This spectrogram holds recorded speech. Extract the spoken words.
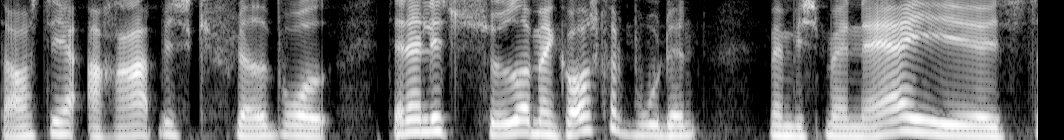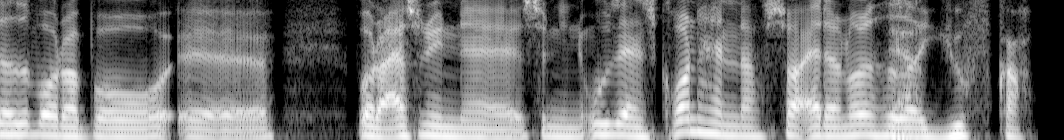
Der er også det her arabisk fladbrød. Den er lidt sødere, man kan også godt bruge den. Men hvis man er i et sted, hvor der, bor, øh, hvor der er sådan en, øh, sådan en udlandsk grundhandler, så er der noget, der hedder ja. jufker.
